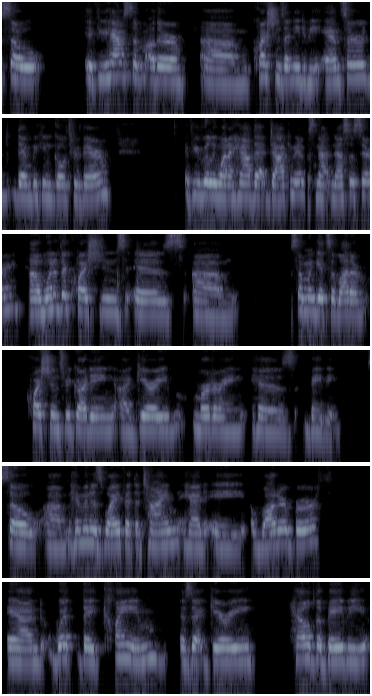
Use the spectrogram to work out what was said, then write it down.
so if you have some other um, questions that need to be answered, then we can go through there. If you really want to have that document, it's not necessary. Uh, one of the questions is um, someone gets a lot of questions regarding uh, Gary murdering his baby. So um, him and his wife at the time had a, water birth, and what they claim is that Gary held the baby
